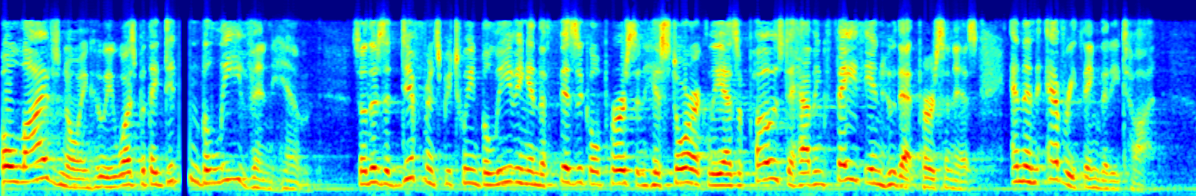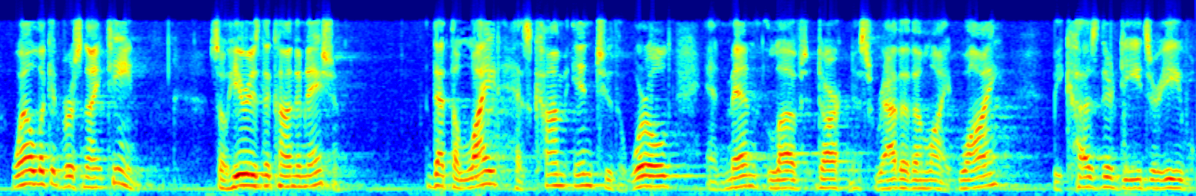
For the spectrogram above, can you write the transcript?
whole lives knowing who he was, but they didn't believe in him. So there's a difference between believing in the physical person historically as opposed to having faith in who that person is and then everything that he taught. Well, look at verse 19. So here is the condemnation that the light has come into the world, and men loved darkness rather than light. Why? Because their deeds are evil.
